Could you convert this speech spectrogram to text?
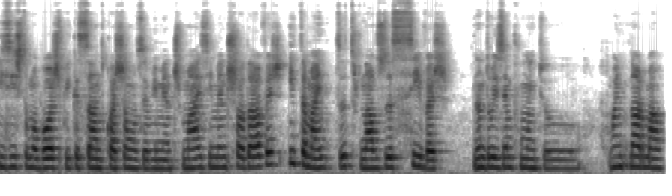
existe uma boa explicação de quais são os alimentos mais e menos saudáveis e também de torná-los acessíveis. Dando um exemplo muito, muito normal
